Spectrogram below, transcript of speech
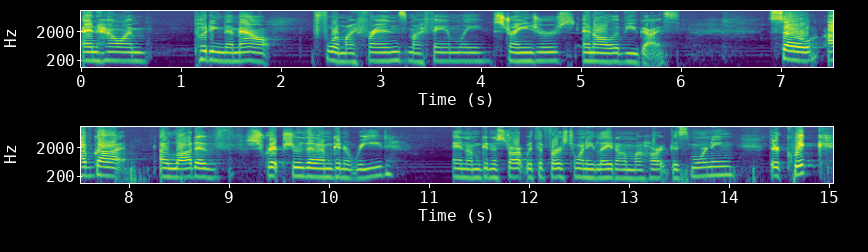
and how I'm putting them out for my friends, my family, strangers, and all of you guys. So I've got a lot of scripture that I'm going to read, and I'm going to start with the first one he laid on my heart this morning. They're quick,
